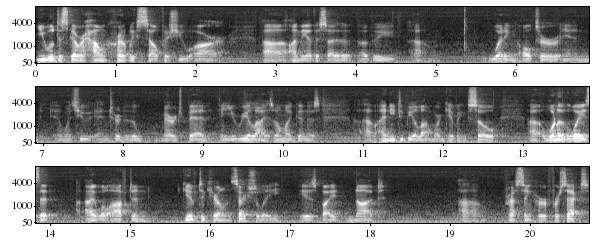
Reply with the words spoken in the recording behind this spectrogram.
you will discover how incredibly selfish you are uh, on the other side of the, of the um, wedding altar and, and once you enter into the marriage bed and you realize, oh my goodness, uh, I need to be a lot more giving. So uh, one of the ways that I will often give to Carolyn sexually is by not um, pressing her for sex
